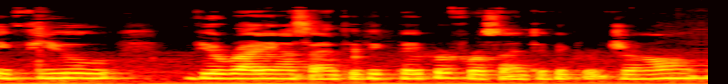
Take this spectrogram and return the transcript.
If you if you're writing a scientific paper for a scientific journal,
